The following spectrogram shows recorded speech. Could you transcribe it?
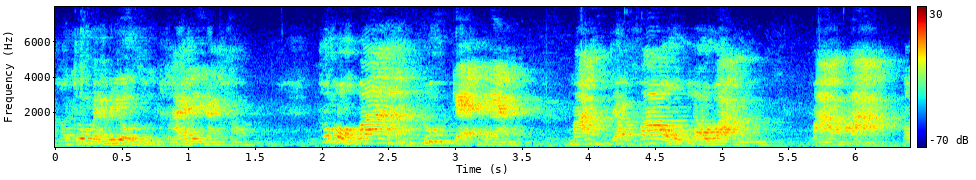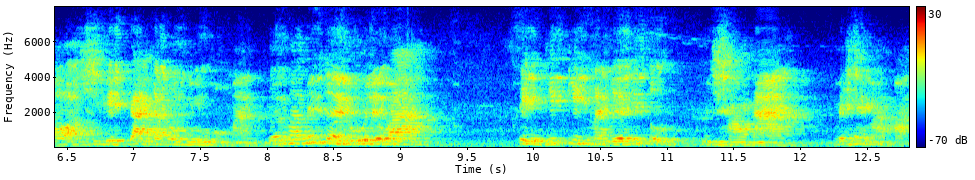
เขาจบเป็นประโยคสุดท้ายเลยนะครับเขาบอกว่าลูกแกะเนี่ยมักจะเฝ้าระวังหมาป่าตลอดชีวิตการดำรงอยู่ของมันโดยมันไม่เคยรู้เลยว่า สิ่งที่กินมันเยอะที่สุดคือชาวนาไม่ใช่หมาป่า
